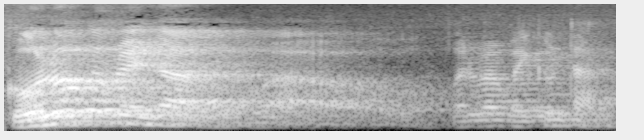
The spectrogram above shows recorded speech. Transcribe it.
Goloka Vrindavan. Wow. What about Vaikuntha?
